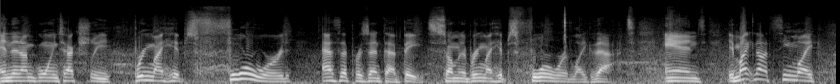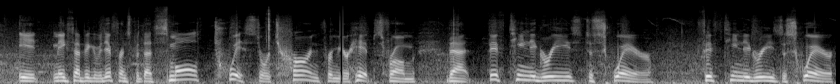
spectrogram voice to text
and then I'm going to actually bring my hips forward as I present that bait. So I'm gonna bring my hips forward like that. And it might not seem like it makes that big of a difference, but that small twist or turn from your hips from that 15 degrees to square 15 degrees to square,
